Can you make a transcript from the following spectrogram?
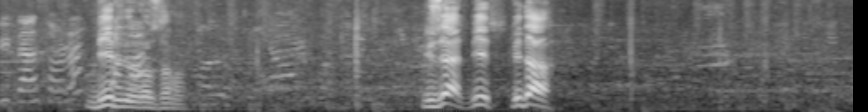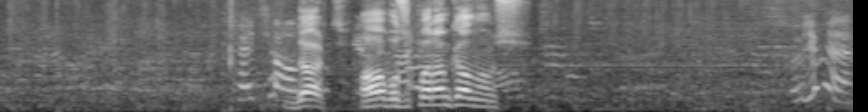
birden sonra? 1 lira o zaman. Güzel. Bir. Bir daha. oldu? 4. Aa bozuk param kalmamış. Öyle mi?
